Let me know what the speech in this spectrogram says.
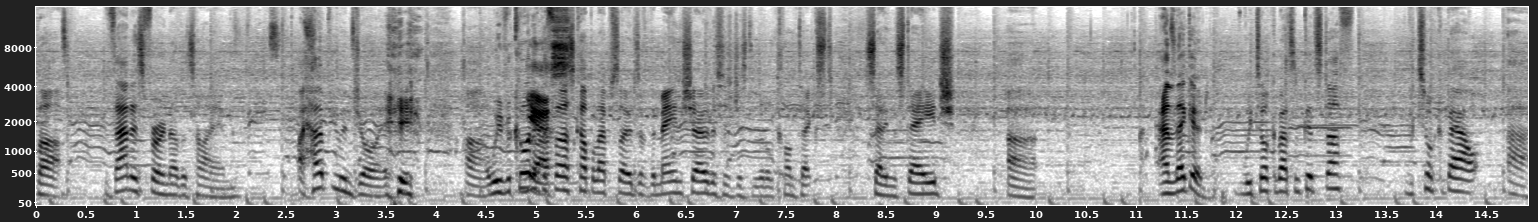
But that is for another time. I hope you enjoy. Uh, we've recorded Yes. the first couple episodes of the main show. This is just a little context setting the stage. Uh, and they're good. We talk about some good stuff. We talk about uh,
